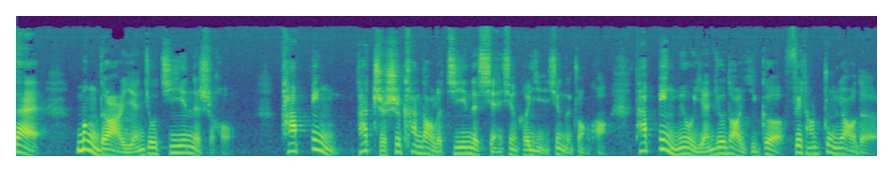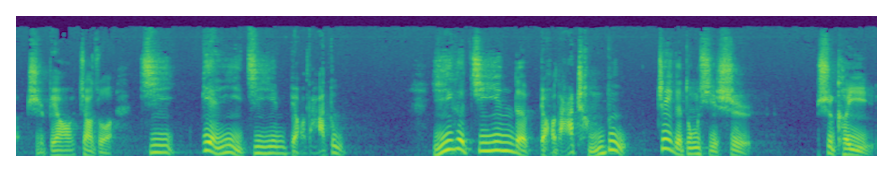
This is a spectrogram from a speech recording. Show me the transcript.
在孟德尔研究基因的时候，他并他只是看到了基因的显性和隐性的状况，他并没有研究到一个非常重要的指标，叫做基变异基因表达度。一个基因的表达程度，这个东西是是可以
